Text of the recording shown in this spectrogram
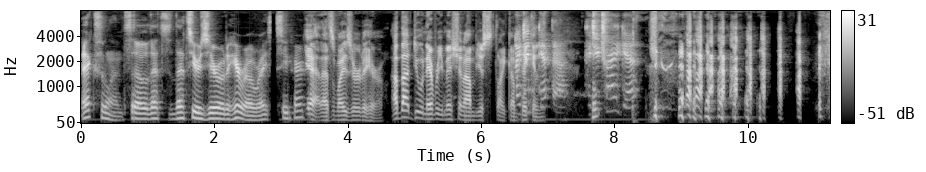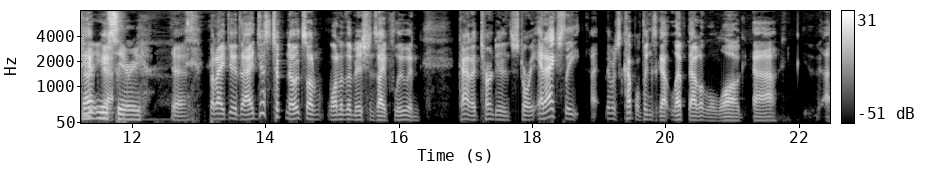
Excellent. So that's that's your zero to hero, right, Sigard? Yeah, that's my zero to hero. I'm not doing every mission. I'm just like I'm I picking. didn't get that. Could you try again? Not you, Yeah. Siri. Yeah, but I did. I just took notes on one of the missions I flew and kind of turned it into a story. And actually, uh, there was a couple things that got left out of the log. Uh, uh,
